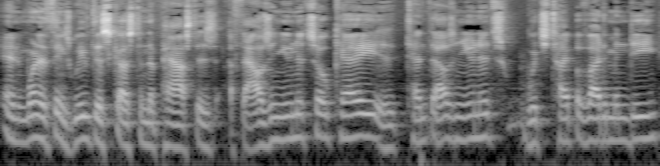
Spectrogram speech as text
And one of the things we've discussed in the past is a thousand units okay, uh, ten thousand units, which type of vitamin D.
